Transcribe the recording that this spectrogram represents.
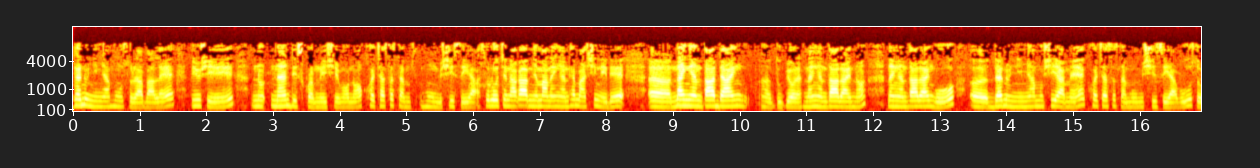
တန်းတူညီမျှမှုဆိုတာဘာလဲ။ပြီးနောက် Non-discrimination ခွဲခြားဆက်ဆံမှုမရှိစေရ။ဆိုလိုချင်တာကမြန်မာနိုင်ငံထဲမှာရှိနေတဲ့နိုင်ငံသားတိုင်းသူပြောတယ်နိုင်ငံသားတိုင်းကိုတန်းတူညီမျှမှုရှိရမယ်။ခွဲခြားဆက်ဆံမှုမရှိစေရဘူးဆို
